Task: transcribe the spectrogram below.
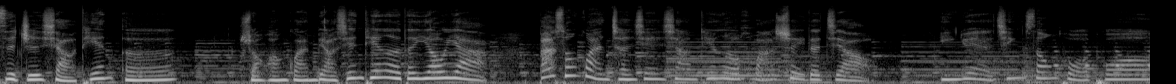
四只小天鹅，双簧管表现天鹅的优雅，巴松管呈现像天鹅划水的脚，音乐轻松活泼。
